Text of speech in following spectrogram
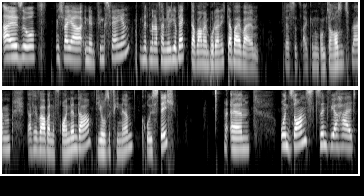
Also, ich war ja in den Pfingstferien mit meiner Familie weg. Da war mein Bruder nicht dabei, weil der ist jetzt alt genug, um zu Hause zu bleiben. Dafür war aber eine Freundin da, die Josephine. Grüß dich. Ähm, und sonst sind wir halt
